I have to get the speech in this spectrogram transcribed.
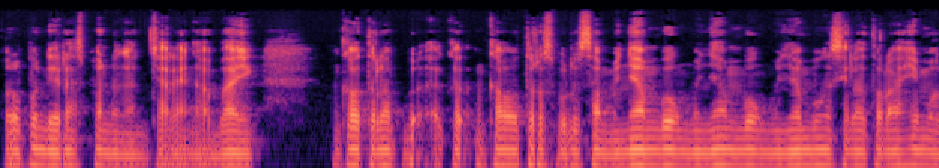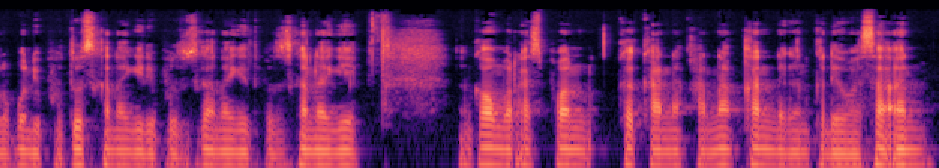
walaupun direspon dengan cara yang nggak baik, engkau telah engkau terus berusaha menyambung, menyambung, menyambung silaturahim, walaupun diputuskan lagi, diputuskan lagi, diputuskan lagi, engkau merespon kekanak-kanakan dengan kedewasaan.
